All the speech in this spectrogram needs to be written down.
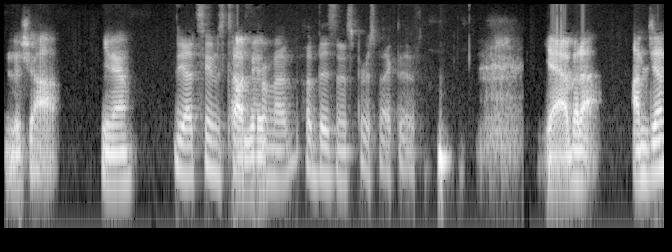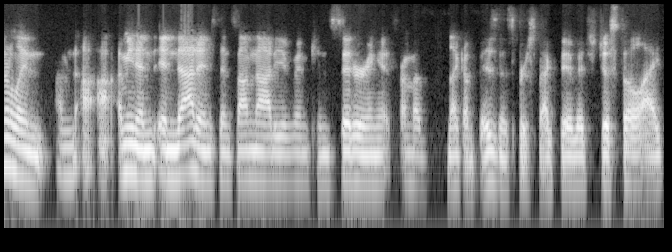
in the shop. You know? Yeah, it seems tough from a, a business perspective. Yeah, but I, I'm generally I'm I, I mean in, in that instance I'm not even considering it from a like a business perspective. It's just a like,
